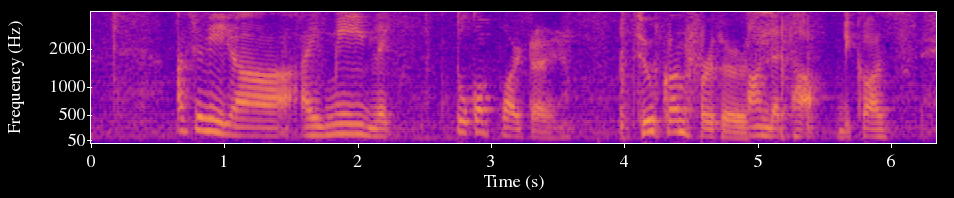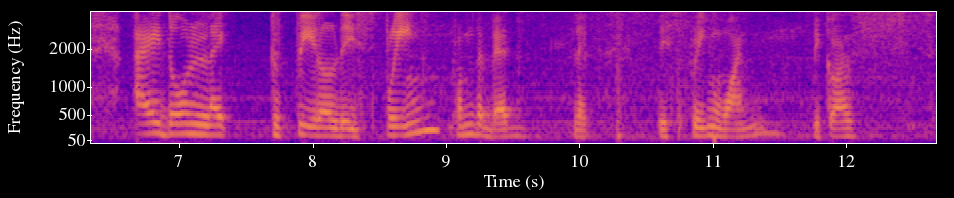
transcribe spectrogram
actually, uh, I made like two comforter Two comforters. on the top because I don't like to feel the spring from the bed, like the spring one, because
